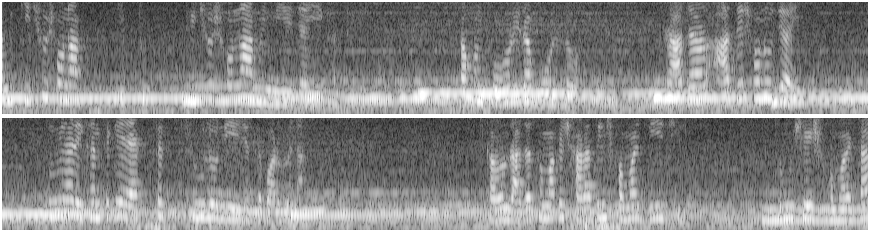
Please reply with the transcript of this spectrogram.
আমি কিছু সোনা, একটু, কিছু সোনা আমি নিয়ে যাই এখান থেকে। তখন প্রহরীরা বলল, রাজার আদেশ অনুযায়ী তুমি আর এখান থেকে একটা চুলও নিয়ে যেতে পারবে না। কারণ রাজা তোমাকে সারাদিন সময় দিয়েছিল। তুমি সেই সময়টা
